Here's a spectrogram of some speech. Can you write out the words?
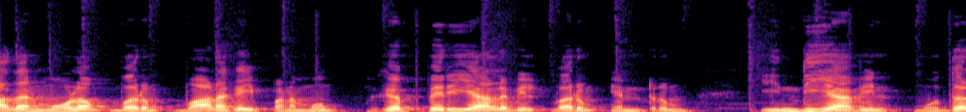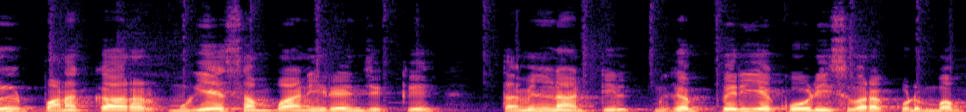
அதன் மூலம் வரும் வாடகை பணமும் மிகப்பெரிய அளவில் வரும் என்றும் இந்தியாவின் முதல் பணக்காரர் முகேஷ் அம்பானி ரேஞ்சுக்கு தமிழ்நாட்டில் மிகப்பெரிய கோடீஸ்வர குடும்பம்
